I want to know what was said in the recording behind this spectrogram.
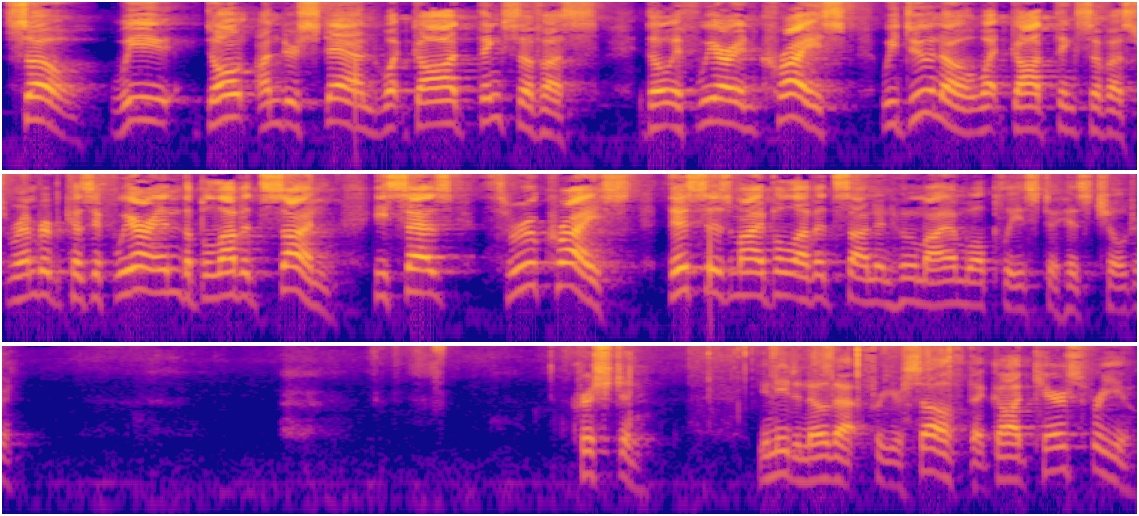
So, we don't understand what God thinks of us. Though if we are in Christ, we do know what God thinks of us. Remember, because if we are in the beloved Son, he says, through Christ, this is my beloved Son in whom I am well pleased to his children. Christian, you need to know that for yourself, that God cares for you.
